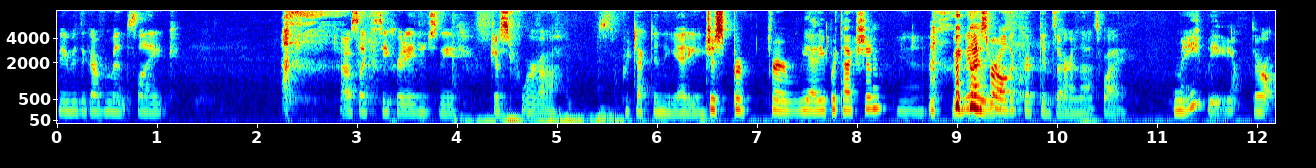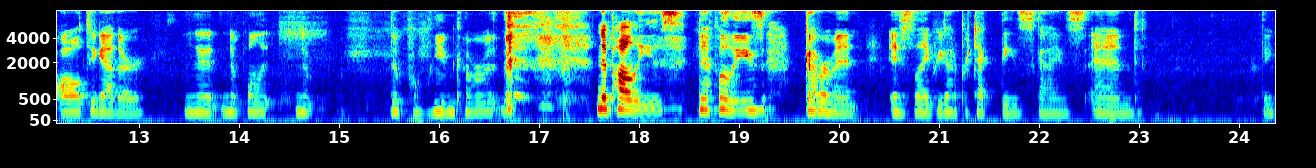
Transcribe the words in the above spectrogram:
Maybe the government's like. I was like a secret agency just for uh protecting the Yeti. Just for, for Yeti protection? Yeah. Maybe that's where all the cryptids are, and that's why Maybe. they're all together. And the Napoleon. Na- Napoleon government. Nepalese. Nepalese government is like, we gotta protect these guys, and they,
